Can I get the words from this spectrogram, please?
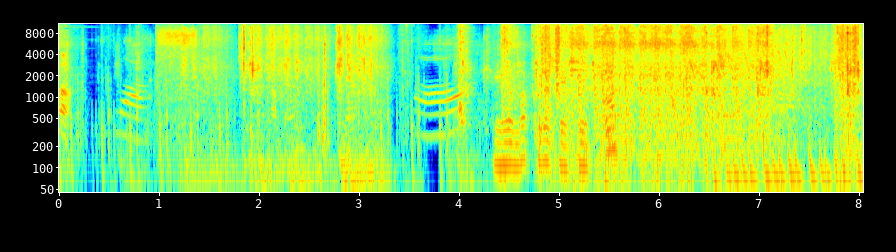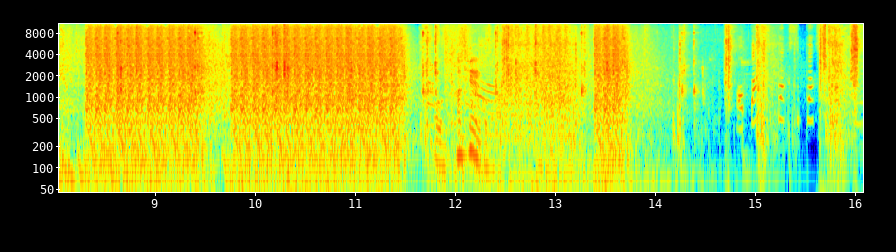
와. 아, 기회막 그려줄 수 있고 오 터지는 거 봐. 어, 박스, 박스, 박스, 박스.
